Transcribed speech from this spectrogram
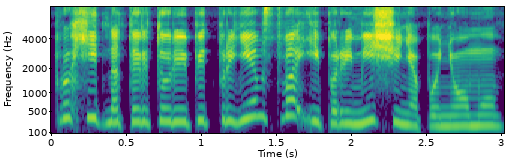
Прохід на територію підприємства і переміщення по ньому.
